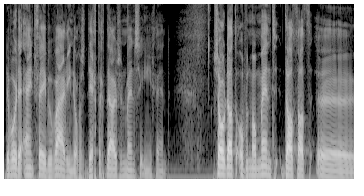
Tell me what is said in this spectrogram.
Er worden eind februari nog eens 30.000 mensen ingeënt. Zodat op het moment dat dat uh,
